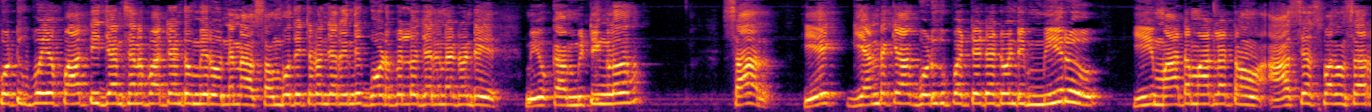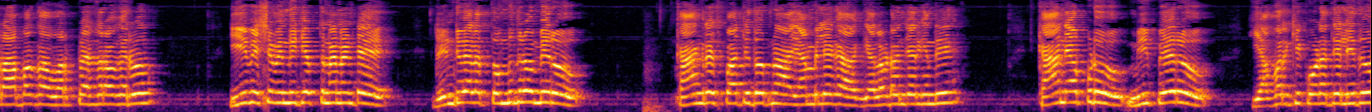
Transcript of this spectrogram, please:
కొట్టుకుపోయే పార్టీ జనసేన పార్టీ అంటూ మీరు నిన్న సంబోధించడం జరిగింది గోడపల్లిలో జరిగినటువంటి మీ యొక్క మీటింగ్లో. సార్ ఏ ఎండకి ఆ గొడుగు పట్టేటటువంటి మీరు ఈ మాట మాట్లాడటం హాస్యాస్పదం సార్ రాబాక వరప్రసాదరావు గారు. ఈ విషయం ఎందుకు చెప్తున్నానంటే రెండు వేల తొమ్మిదిలో మీరు కాంగ్రెస్ పార్టీ తరఫున ఎమ్మెల్యేగా గెలవడం జరిగింది. కానీ అప్పుడు మీ పేరు ఎవరికి కూడా తెలీదు.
